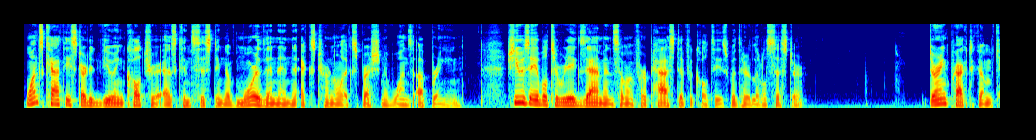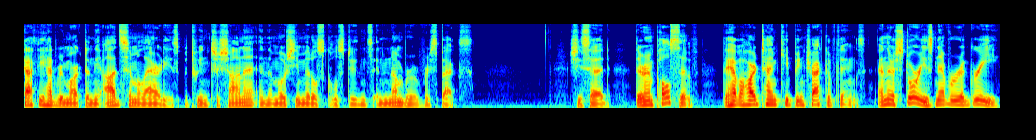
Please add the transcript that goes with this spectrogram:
Once Kathy started viewing culture as consisting of more than an external expression of one's upbringing, she was able to re examine some of her past difficulties with her little sister. During practicum, Kathy had remarked on the odd similarities between Tashana and the Moshi Middle School students in a number of respects. She said, They're impulsive, they have a hard time keeping track of things, and their stories never agree.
